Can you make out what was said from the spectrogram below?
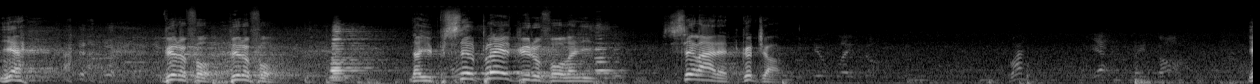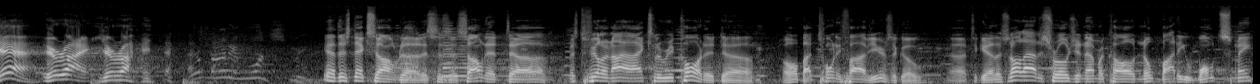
Yeah. beautiful, beautiful. Now you still plays beautiful and he's still at it. Good job. What? Yeah, you're right. You're right. About wants me. Yeah, this next song, uh, this is a song that uh, Mr. Phil and I actually recorded, uh, oh, about 25 years ago uh, together. It's an all Aldus Roger number called Nobody Wants Me.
